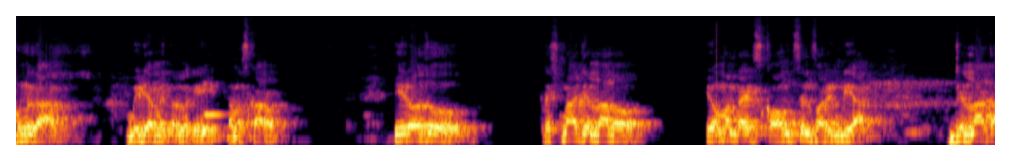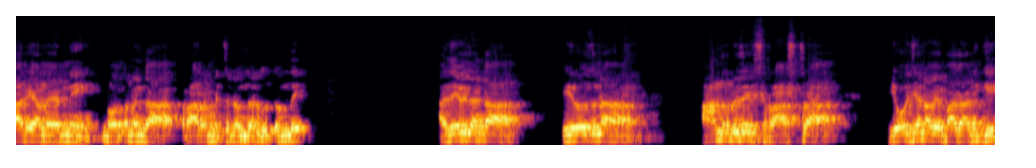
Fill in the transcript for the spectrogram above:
ముందుగా మీడియా మిత్రులకి నమస్కారం. ఈరోజు కృష్ణా జిల్లాలో human rights council for India జిల్లా కార్యాలయాన్ని నూతనంగా ప్రారంభించడం జరుగుతుంది. అదేవిధంగా ఈ రోజున ఆంధ్రప్రదేశ్ రాష్ట్ర యువజన విభాగానికి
